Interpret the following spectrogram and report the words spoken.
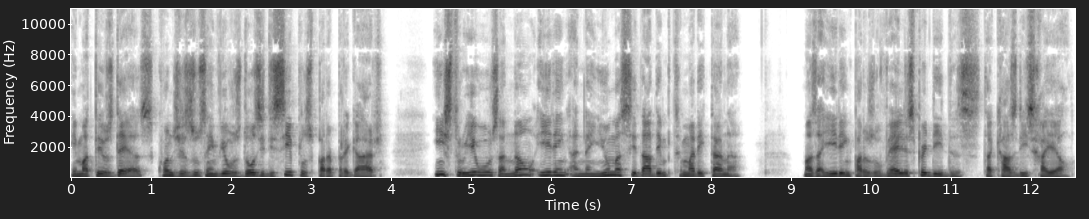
em Mateus 10, quando Jesus enviou os doze discípulos para pregar, instruiu-os a não irem a nenhuma cidade samaritana, mas a irem para as ovelhas perdidas da casa de Israel.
